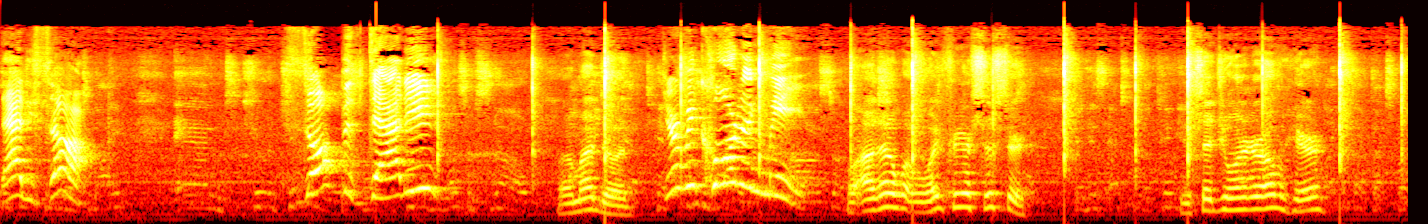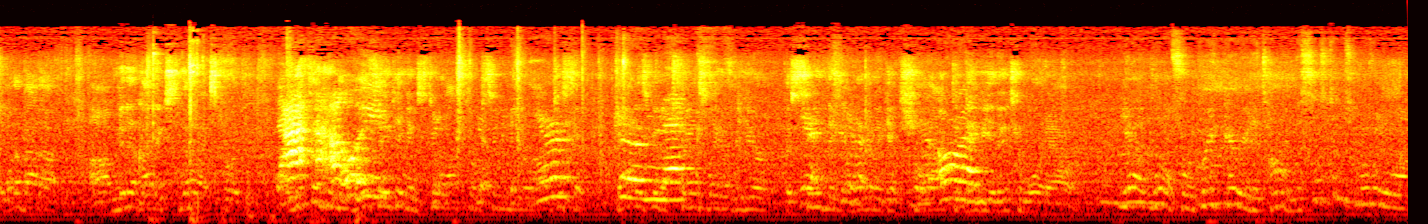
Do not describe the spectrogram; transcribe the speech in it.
Daddy, stop. Stop it, Daddy. What am I doing? You're recording me. Well, I gotta wait for your sister. You said you wanted her over here. That's how we. You're the next. Yeah, it will for a brief period of time. The system's moving along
